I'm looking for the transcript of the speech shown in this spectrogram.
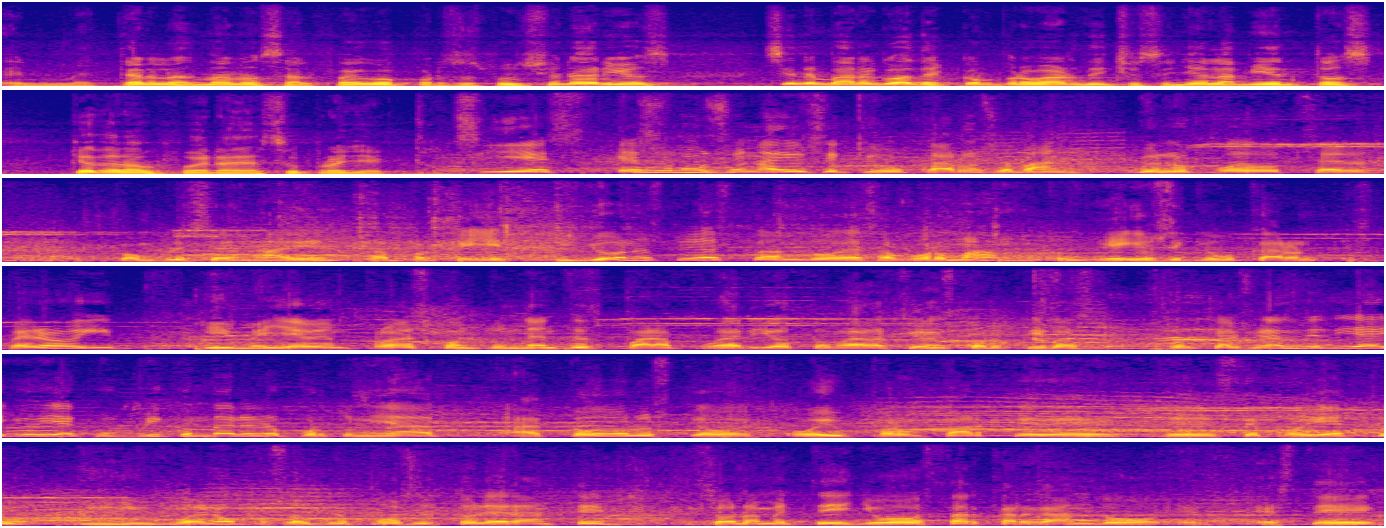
en meter las manos al fuego por sus funcionarios. Sin embargo, de comprobar dichos señalamientos, quedarán fuera de su proyecto. Si es, esos funcionarios se equivocaron, se van. Yo no puedo ser cómplice de nadie. O sea, porque si yo no estoy actuando de esa forma, pues ellos se equivocaron. Espero y, me lleven pruebas contundentes para poder yo tomar acciones correctivas. Porque al final del día yo ya cumplí con darle la oportunidad a todos los que hoy fueron parte de, de este proyecto. Y bueno, pues hoy no puedo ser tolerante. Solamente yo estar cargando este,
